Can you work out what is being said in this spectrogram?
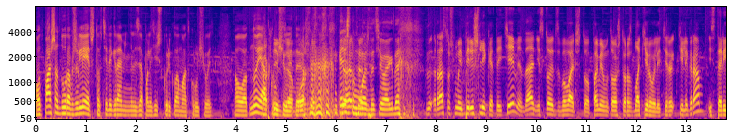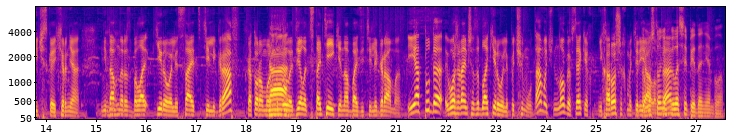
Вот Паша Дуров жалеет, что в Телеграме нельзя политическую рекламу откручивать. Вот, ну и Как откручивает нельзя? ее. Конечно, можно, чувак, да. Раз уж мы перешли к этой теме, да, не стоит забывать, что помимо того, что разблокировали Телеграм, историческая херня, недавно разблокировали сайт Телеграф, в котором можно было делать статейки на базе Телеграма. И оттуда его же раньше заблокировали. Почему? Там очень много всяких нехороших Потому материалов. что у них да? велосипеда не было.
